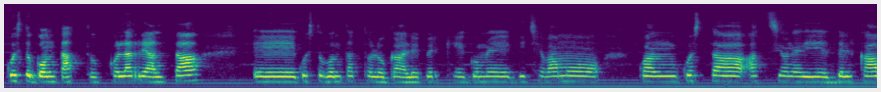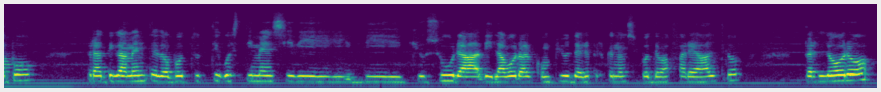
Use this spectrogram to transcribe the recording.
questo contatto con la realtà e questo contatto locale, perché come dicevamo con questa azione di, del capo, praticamente dopo tutti questi mesi di, di, chiusura, di lavoro al computer perché non si poteva fare altro, per loro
